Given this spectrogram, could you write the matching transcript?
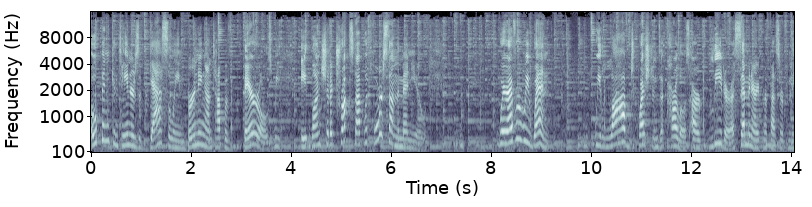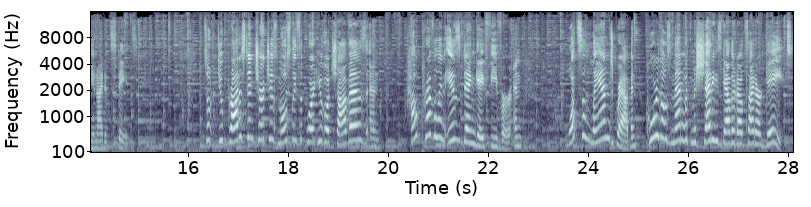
open containers of gasoline burning on top of barrels. We ate lunch at a truck stop with horse on the menu. Wherever we went, we lobbed questions at Carlos, our leader, a seminary professor from the United States. So, do Protestant churches mostly support Hugo Chavez? And how prevalent is dengue fever? And what's a land grab? And who are those men with machetes gathered outside our gate?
